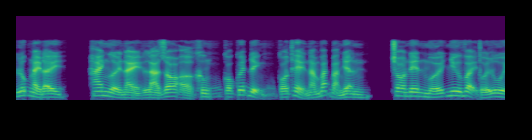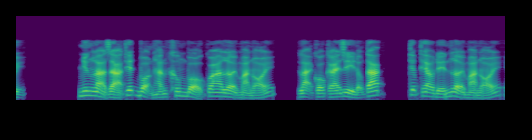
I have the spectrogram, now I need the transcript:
lúc này đây, hai người này là do ở không có quyết định có thể nắm bắt bản nhân, cho nên mới như vậy thối lui. Nhưng là giả thiết bọn hắn không bỏ qua lời mà nói, lại có cái gì động tác, tiếp theo đến lời mà nói,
